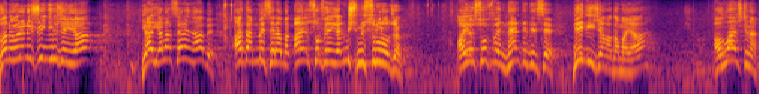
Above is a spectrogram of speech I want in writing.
Lan öğrenin şu İngilizceyi ya. Ya yalan söyleme abi. Adam mesela bak Ayasofya'ya gelmiş Müslüman olacak. Ayasofya nerede dese ne diyeceksin adama ya? Allah aşkına.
